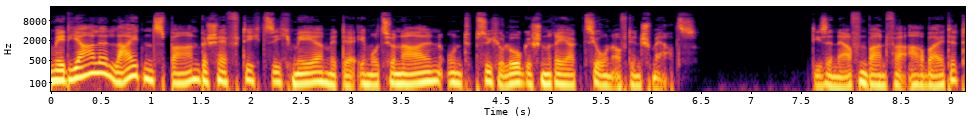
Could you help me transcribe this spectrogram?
mediale Leidensbahn beschäftigt sich mehr mit der emotionalen und psychologischen Reaktion auf den Schmerz. Diese Nervenbahn verarbeitet,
